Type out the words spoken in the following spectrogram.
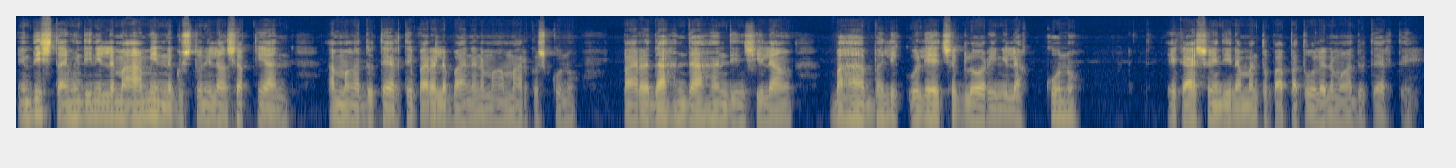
And this time, hindi nila maamin na gusto nilang sakyan ang mga Duterte para labanan ng mga Marcos kuno para dahan-dahan din silang bahabalik ulit sa glory nila kuno. Eh kaso hindi naman to papatulan ng mga Duterte.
